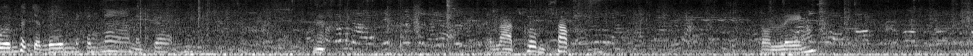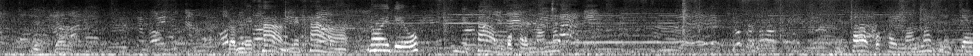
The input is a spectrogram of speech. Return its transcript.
ฟิร์นก็จะเดินไปข้างหน้านะเจ้าเนี่ยตลาดเพิ่มทรัพย์ตอนแรงเนี่ยเจ้ากับแม่ค้าแม่ค้าน้อยเดียวแม่ค้าบอกใครมานักแม่ค้าบอกใครมานักนะเจ้า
